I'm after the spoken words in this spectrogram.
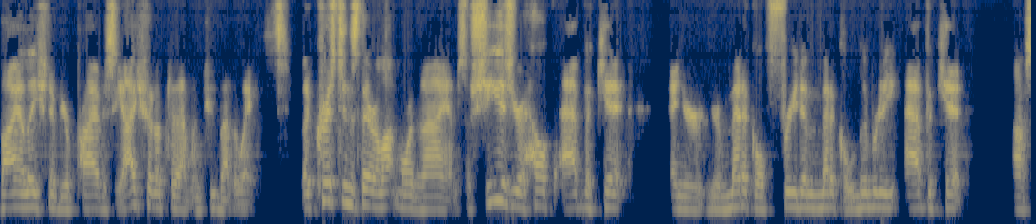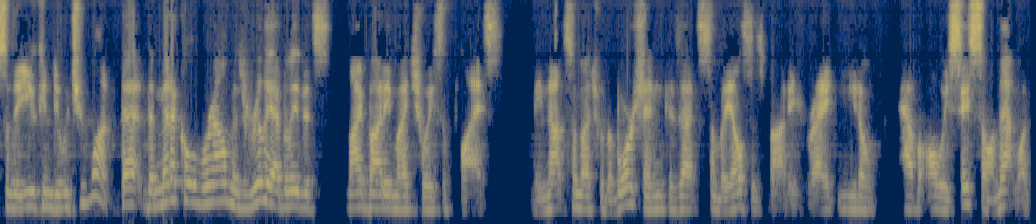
violation of your privacy. I showed up to that one too, by the way. But Kristen's there a lot more than I am. So she is your health advocate and your your medical freedom, medical liberty advocate, uh, so that you can do what you want. That the medical realm is really, I believe, it's my body, my choice applies. I mean, not so much with abortion because that's somebody else's body, right? You don't have always say so on that one.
